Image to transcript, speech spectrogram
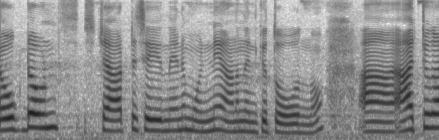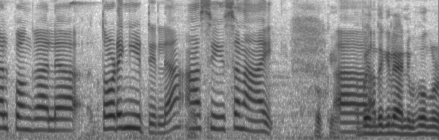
ലോക്ക്ഡൗൺ സ്റ്റാർട്ട് ചെയ്യുന്നതിന് മുന്നേ ആണെന്ന് എനിക്ക് തോന്നുന്നു. ആറ്റുകാൽ പൊങ്കാല തുടങ്ങിയിട്ടില്ല. ആ സീസൺ ആയി എന്തെങ്കിലും അനുഭവങ്ങൾ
